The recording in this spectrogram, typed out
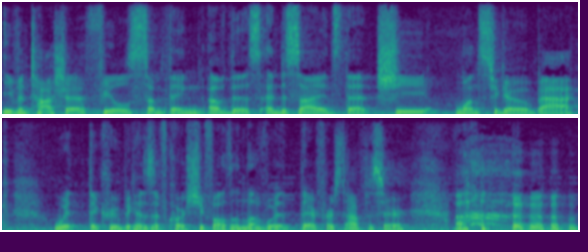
even Tasha feels something of this and decides that she wants to go back with the crew because, of course, she falls in love with their first officer. Uh,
